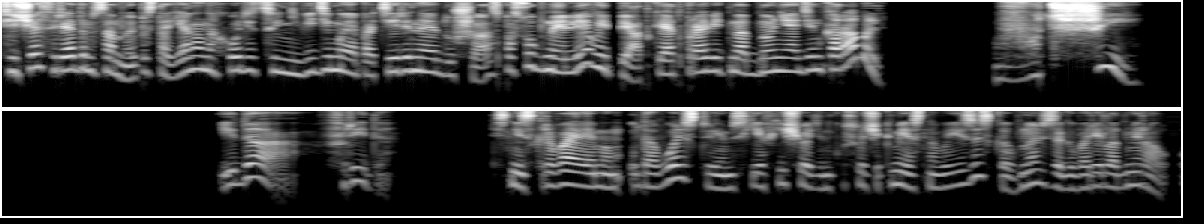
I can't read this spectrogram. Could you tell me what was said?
Сейчас рядом со мной постоянно находится невидимая потерянная душа, способная левой пяткой отправить на дно не один корабль? Вот ши! И да, Фрида, с нескрываемым удовольствием, съев еще один кусочек местного изыска, вновь заговорил адмирал.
